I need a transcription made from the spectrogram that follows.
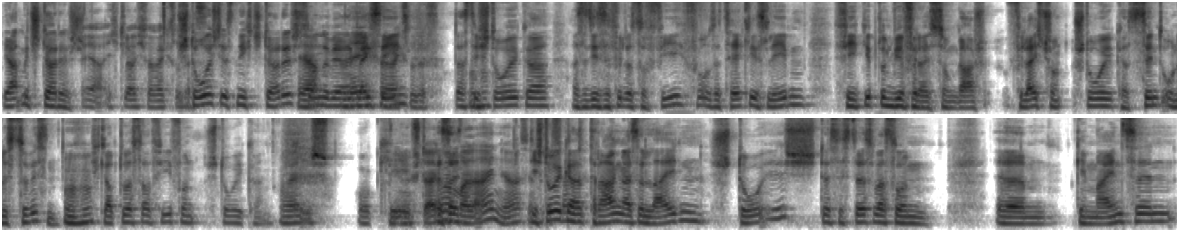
Ja, mit störrisch. Ja, ich glaube, ich verwechsel Stoisch ist nicht störrisch, das. Ja. sondern wir werden nee, gleich ich sehen, das. dass die Stoiker, also diese Philosophie für unser tägliches Leben viel gibt und wir vielleicht sogar vielleicht schon Stoiker sind, ohne es zu wissen. Mhm. Ich glaube, du hast auch viel von Stoikern. Weil ich, Okay. steigen Das wir heißt, mal ein, ja. die. Stoiker tragen also Leiden stoisch. Das ist das, was so im ähm, Gemeinsinn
